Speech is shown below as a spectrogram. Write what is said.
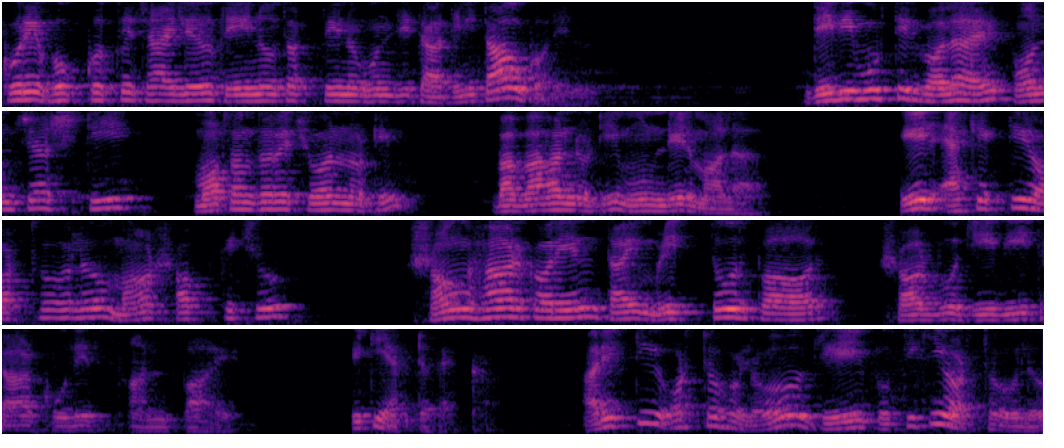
করে ভোগ করতে চাইলেও তেন তক্তেন ভঞ্জিতা তিনি তাও করেন। দেবী মূর্তির গলায় পঞ্চাশটি, মতান্তরে চুয়ান্নটি বা বাহান্নটি মুন্ডের মালা। এর এক একটির অর্থ হলো, মা সব কিছু সংহার করেন, তাই মৃত্যুর পর সর্বজীবী তার কোলে স্থান পায়। এটি একটা ব্যাখ্যা। আরেকটি অর্থ হলো যে, প্রতীকী অর্থ হলো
